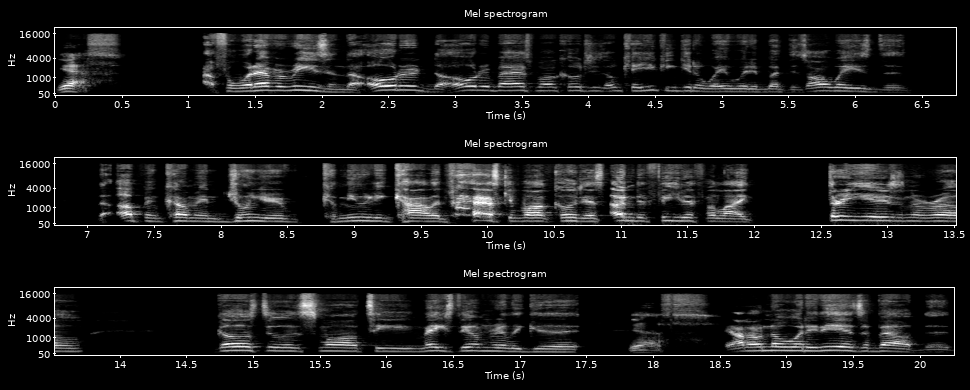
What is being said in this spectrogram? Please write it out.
Yes. Uh, for whatever reason, the older the older basketball coaches, okay, you can get away with it, but there's always the the up and coming junior community college basketball coach that's undefeated for like three years in a row, goes to a small team, makes them really good. Yes. I don't know what it is about the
